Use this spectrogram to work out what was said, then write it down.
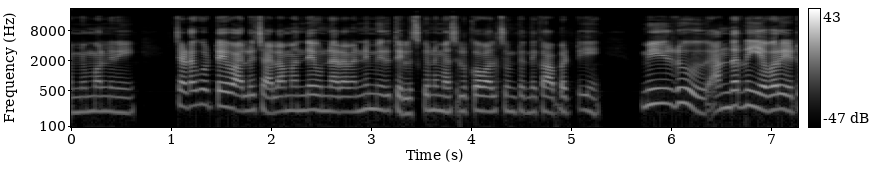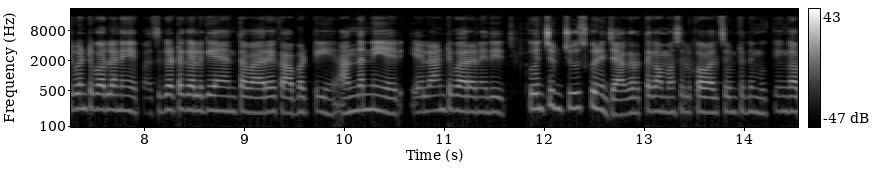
మిమ్మల్ని చెడగొట్టే వాళ్ళు చాలామందే ఉన్నారు. అవన్నీ మీరు తెలుసుకుని మసులుకోవాల్సి ఉంటుంది కాబట్టి మీరు అందరినీ ఎవరు ఎటువంటి వాళ్ళని పసిగట్టగలిగేంత వారే కాబట్టి అందరినీ ఎలాంటి వారు అనేది కొంచెం చూసుకుని జాగ్రత్తగా మసులుకోవాల్సి ఉంటుంది. ముఖ్యంగా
